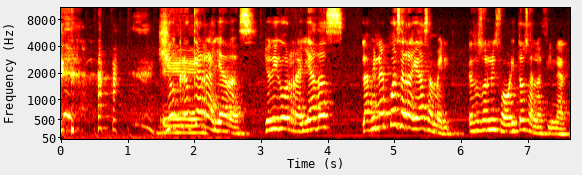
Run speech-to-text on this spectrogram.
Yo creo que eh, rayadas. Yo digo rayadas. La final puede ser rayadas América. Esos son mis favoritos a la final.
